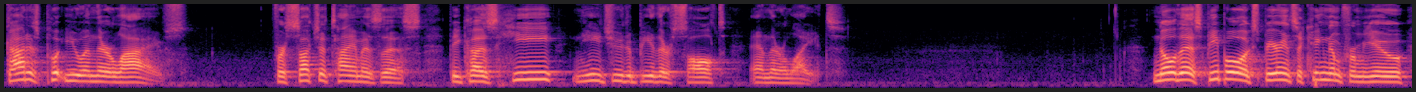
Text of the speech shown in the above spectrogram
God has put you in their lives for such a time as this because He needs you to be their salt and their light. Know this people will experience a kingdom from you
